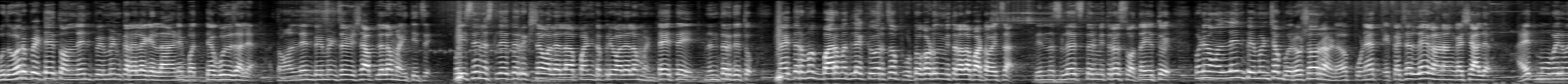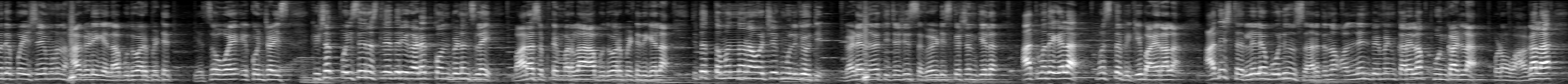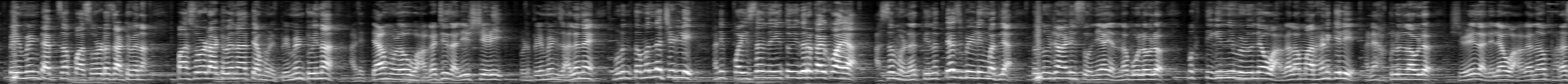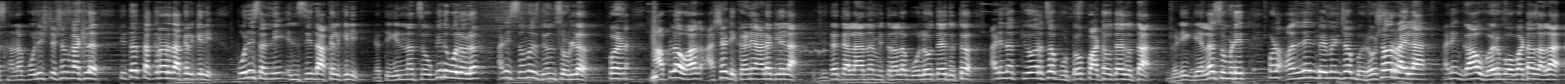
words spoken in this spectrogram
बुधवार पेठेत online payment करायला गेला आणि बत्त्या गुल झाल्या. आता ऑनलाईन पेमेंटचा विषय आपल्याला माहितीच आहे. पैसे नसले तर रिक्षावाल्याला पानटपरीवाल्याला म्हणता येते नंतर देतो. नाहीतर मग बारमधल्या क्यू आरचा फोटो काढून मित्राला पाठवायचा. ते नसलंच तर मित्र स्वतः येतोय. पण हे ऑनलाईन पेमेंटच्या भरोशावर राहणं पुण्यात एकाच्या लय घाणांगाशी आलं. आहेत मोबाईलमध्ये पैसे म्हणून हा गडी गेला बुधवार पेठेत याचं वय एकोणचाळीस. खिशात पैसे नसले तरी गाड्यात कॉन्फिडन्स लय. बारा सप्टेंबरला हा बुधवार पेठेत गेला. तिथं तमन्ना नावाची एक मुलगी होती. गाड्यानं तिच्याशी सगळं डिस्कशन केलं. आतमध्ये गेला. मस्तपैकी बाहेर आला. आधीच ठरलेल्या बोलीनुसार त्यांना ऑनलाईन पेमेंट करायला फोन काढला. पण वाघाला पेमेंट ॲपचा पासवर्डच आठवेना. पासवर्ड आठवेना त्यामुळे पेमेंट होईना आणि त्यामुळं वाघाची झाली शेळी. पण पेमेंट झालं नाही. म्हणून तमन्ना चिडली. आणि पैसा नाही तो इधर काय को आया असं म्हणत तिनं त्याच बिल्डिंगमधल्या तनुजा आणि सोनिया यांना बोलवलं. मग तिघींनी मिळून या वाघाला मारहाण केली आणि हाकलून लावलं. शेळी झालेल्या वाघानं फरसखाना पोलीस स्टेशन गाठलं. तिथं तक्रार दाखल केली. पोलिसांनी एन सी दाखल केली. या तिघींना चौकीत बोलवलं आणि समज देऊन सोडलं. पण आपला वाघ अशा ठिकाणी अडकलेला जिथं त्याला ना मित्राला बोलवता येत होतं आणि ना क्यू आरचा फोटो पाठवता येत होता. गडी गेला सुमडीत पण ऑनलाईन पेमेंटच्या भरोशावर राहिला आणि गावभर बोबाटा झाला.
